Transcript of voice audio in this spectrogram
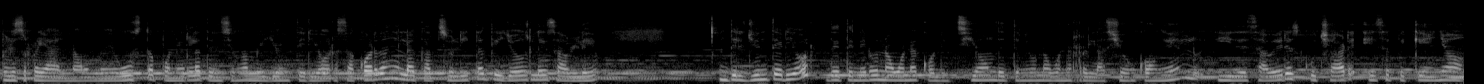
pero es real, ¿no? Me gusta poner la atención a mi yo interior. ¿Se acuerdan en la capsulita que yo les hablé? Del yo interior, de tener una buena conexión, de tener una buena relación con él y de saber escuchar esa pequeña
